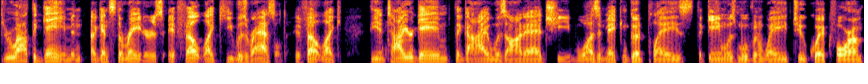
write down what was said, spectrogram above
throughout the game and against the Raiders, it felt like he was razzled. It felt like the entire game the guy was on edge. He wasn't making good plays. The game was moving way too quick for him.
